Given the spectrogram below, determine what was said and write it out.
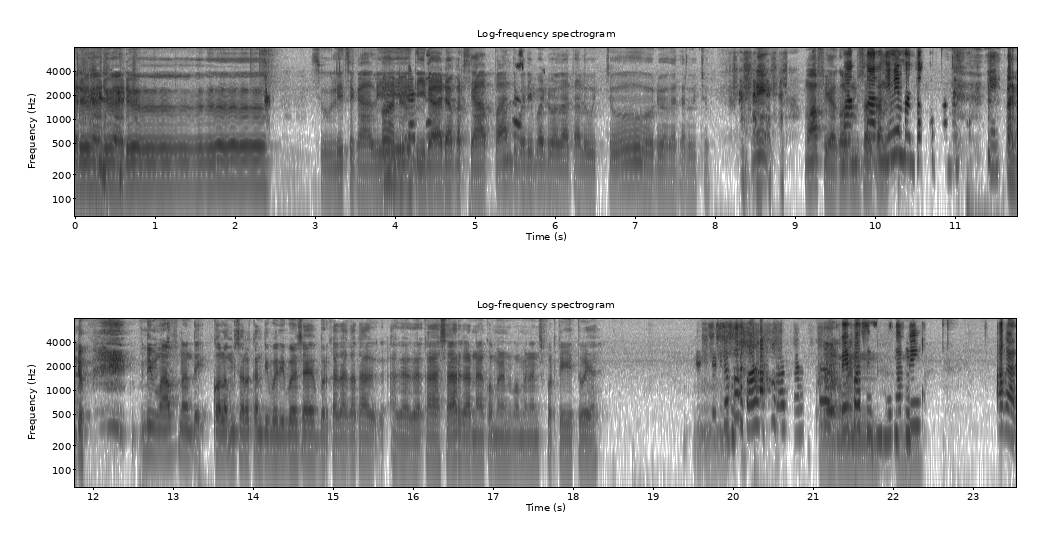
aduh, aduh, aduh. Sulit sekali. Waduh. Tidak ada persiapan, tiba-tiba dua kata lucu, dua kata lucu. Ini maaf ya kalau misalkan ini nih aduh. Ini maaf nanti kalau misalkan tiba-tiba saya berkata-kata agak-agak kasar karena komenan-komenan seperti itu ya. tidak apa-apa bebas sih tapi akan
